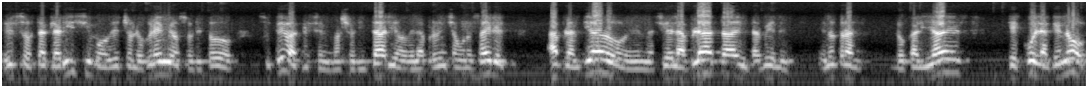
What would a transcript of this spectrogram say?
Eso está clarísimo, de hecho los gremios, sobre todo SUTEBA, que es el mayoritario de la provincia de Buenos Aires, ha planteado en la ciudad de La Plata y también en otras localidades que escuela que no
